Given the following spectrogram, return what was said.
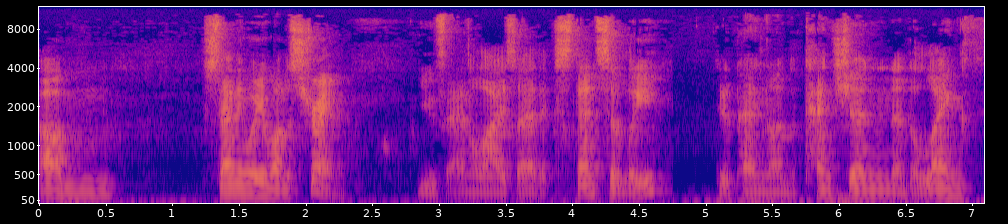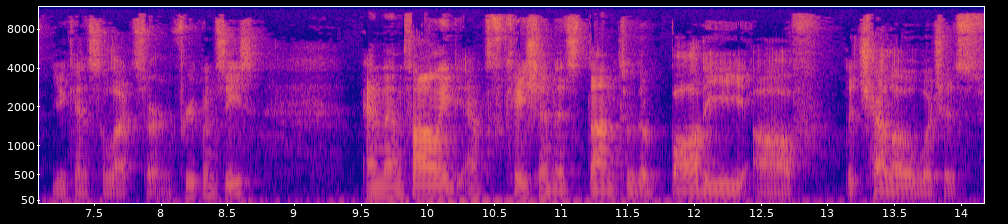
um, standing wave on the string. You've analyzed that extensively. Depending on the tension and the length, you can select certain frequencies. And then finally, the amplification is done through the body of the cello, which is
